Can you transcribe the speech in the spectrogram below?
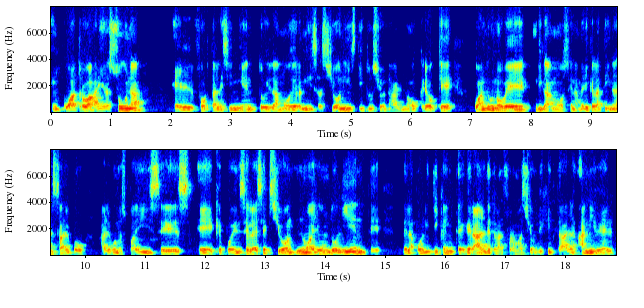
en cuatro áreas. Una, el fortalecimiento y la modernización institucional, ¿no? Creo que cuando uno ve, digamos, en América Latina, salvo algunos países eh, que pueden ser la excepción, no hay un doliente de la política integral de transformación digital a nivel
